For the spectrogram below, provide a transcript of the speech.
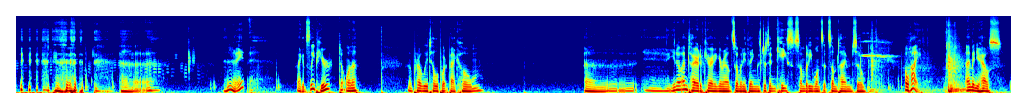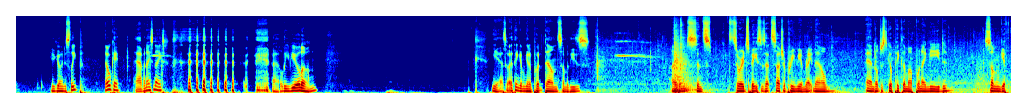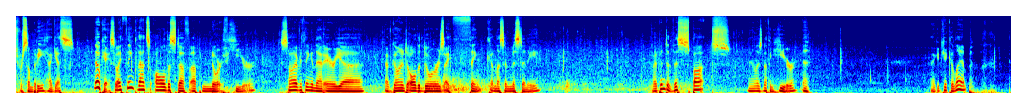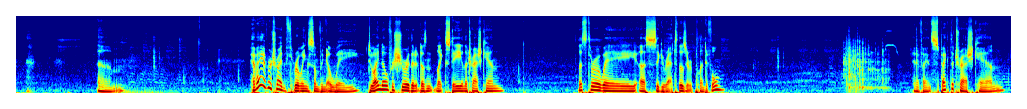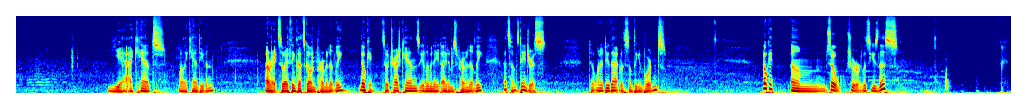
uh, Alright. I could sleep here. Don't want to. I'll probably teleport back home. Uh, you know, I'm tired of carrying around so many things just in case somebody wants it sometime, so... Oh, hi. I'm in your house. You're going to sleep? Okay. Have a nice night. I'll leave you alone. Yeah, so I think I'm going to put down some of these items since storage space is at such a premium right now. And I'll just go pick them up when I need some gift for somebody, I guess. Okay, so I think that's all the stuff up north here. Saw everything in that area. I've gone into all the doors, I think, unless I missed any. Have I been to this spot? Well, there's nothing here. Eh. I could kick the lamp. um, have I ever tried throwing something away? Do I know for sure that it doesn't, like, stay in the trash can? Let's throw away a cigarette. Those are plentiful. And if I inspect the trash can... Yeah, I can't... Well, I can't even. Alright, so I think that's gone permanently. Okay, so trash cans eliminate items permanently. That sounds dangerous. Don't want to do that with something important. Okay, um, so, sure, let's use this.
